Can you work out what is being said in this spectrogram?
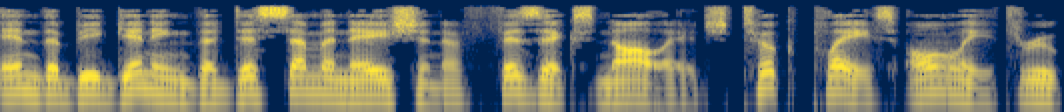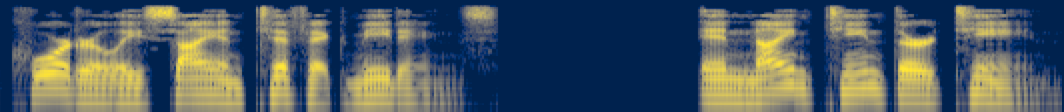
In the beginning the dissemination of physics knowledge took place only through quarterly scientific meetings. In 1913,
